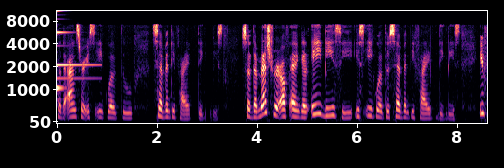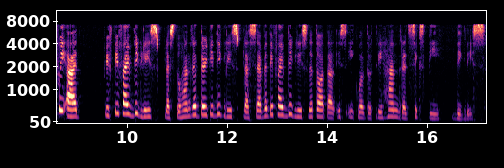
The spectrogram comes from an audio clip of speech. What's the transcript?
so the answer is equal to 75 degrees. So the measure of angle ADC is equal to 75 degrees. If we add 55 degrees plus 230 degrees plus 75 degrees, the total is equal to 360 degrees.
